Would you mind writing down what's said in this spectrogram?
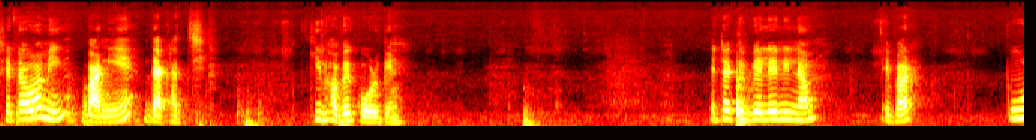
সেটাও আমি বানিয়ে দেখাচ্ছি। কীভাবে করবেন? এটাকে বেলে নিলাম। এবার পুর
